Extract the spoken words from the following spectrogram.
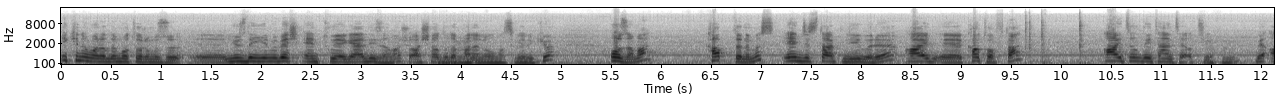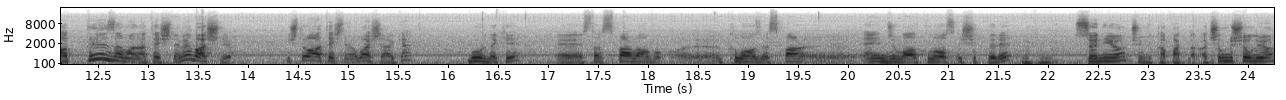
2 numaralı motorumuzu e, %25 N2'ya geldiği zaman şu aşağıda da Hı hı. panel olması gerekiyor. O zaman kaptanımız engine start lever'ı e, cut-off'tan idle detente atıyor. Ve attığı zaman ateşleme başlıyor. İşte o ateşleme başlarken buradaki e, spar valve e, close ve spar e, engine valve close ışıkları sönüyor çünkü kapaklar açılmış oluyor.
